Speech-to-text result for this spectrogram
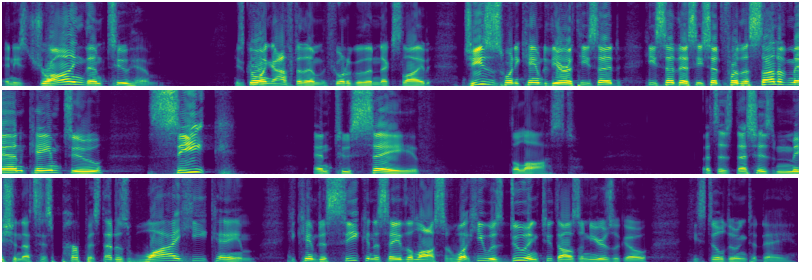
and he's drawing them to him. He's going after them. If you want to go to the next slide. Jesus, when he came to the earth, he said, he said this. He said, For the Son of Man came to seek and to save the lost. That's his, that's his mission. That's his purpose. That is why he came. He came to seek and to save the lost. And what he was doing 2,000 years ago, he's still doing today.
